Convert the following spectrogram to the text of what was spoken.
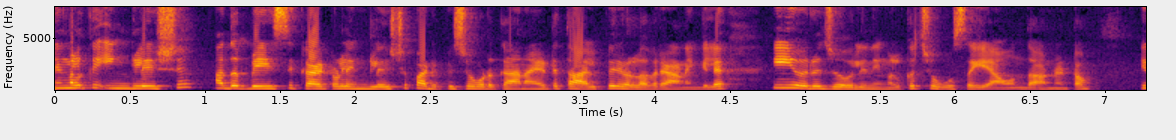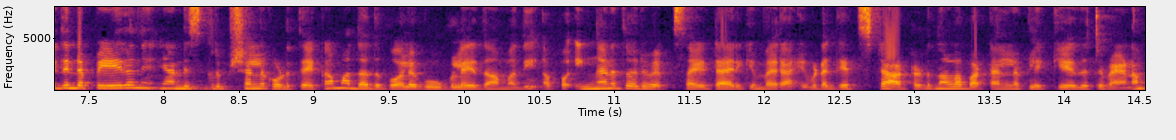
നിങ്ങൾക്ക് ഇംഗ്ലീഷ് അത് ബേസിക് ആയിട്ടുള്ള ഇംഗ്ലീഷ് പഠിപ്പിച്ചു കൊടുക്കാനായിട്ട് താല്പര്യമുള്ളവരാണെങ്കിൽ ഈ ഒരു ജോലി നിങ്ങൾക്ക് ചൂസ് ചെയ്യാവുന്നതാണ് കേട്ടോ ഇതിന്റെ പേര് ഞാൻ ഡിസ്ക്രിപ്ഷനിൽ കൊടുത്തേക്കാം. അത് അതുപോലെ ഗൂഗിൾ ചെയ്താൽ മതി. അപ്പോൾ ഇങ്ങനത്തെ ഒരു വെബ്സൈറ്റ് ആയിരിക്കും വരാം. ഇവിടെ ഗെറ്റ് സ്റ്റാർട്ടഡ് എന്നുള്ള ബട്ടണിൽ ക്ലിക്ക് ചെയ്തിട്ട് വേണം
